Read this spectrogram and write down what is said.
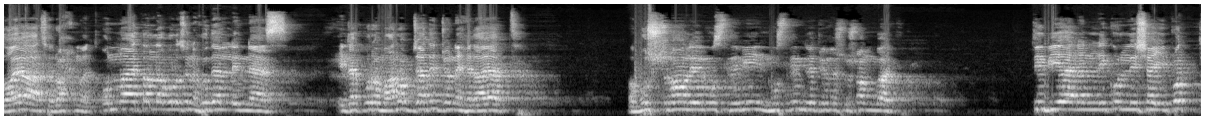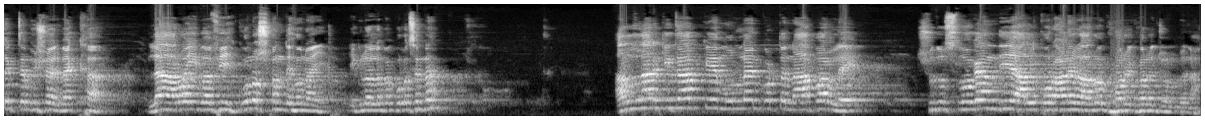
দয়া আছে, রহমত। অন্য আয়াত আল্লাহ বলেছেন, হুদাল লিন্নাস। এটা পুরো মানব জাতির জন্য হেদায়াত। বুশরা লিল মুসলিমিন, মুসলিমদের জন্য সুসংবাদ। তিবিয়ানান লিকুল্লি শাই প্রত্যেকটা বিষয়ের ব্যাখ্যা। লা রাইবা ফিহ, কোনো সন্দেহ নাই। এগুলো আল্লাহ বলেছেন না? আল্লাহর কিতাবকে মূল্যায়ন করতে না পারলে শুধু স্লোগান দিয়ে আল কোরআনের আলো ঘরে ঘরে জ্বলবে না।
